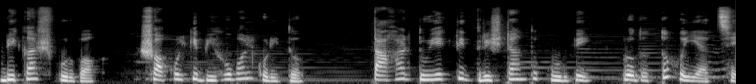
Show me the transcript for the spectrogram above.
বিকাশপূর্বক সকলকে বিহবল করিত। তাহার দুই একটি দৃষ্টান্ত পূর্বে প্রদত্ত হইয়াছে।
